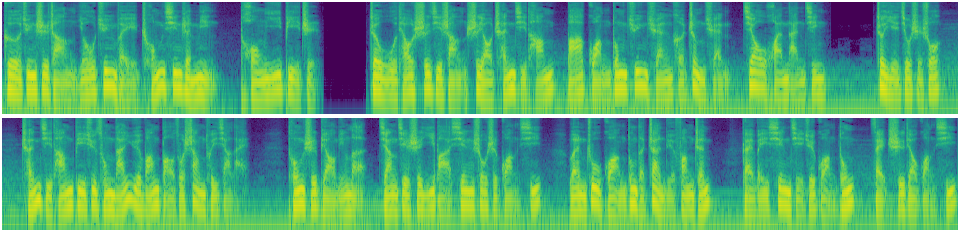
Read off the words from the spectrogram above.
各军师长由军委重新任命，统一币制。这五条实际上是要陈济棠把广东军权和政权交还南京。这也就是说。陈济棠必须从南越王宝座上退下来，同时表明了蒋介石已把先收拾广西、稳住广东的战略方针改为先解决广东，再吃掉广西，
